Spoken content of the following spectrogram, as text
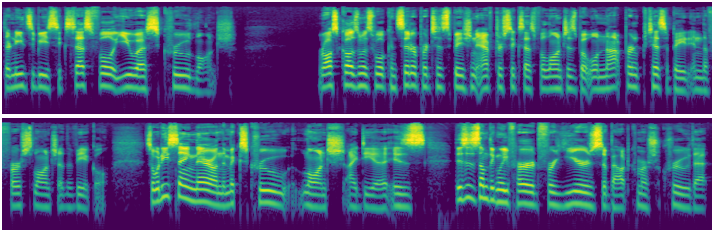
there needs to be a successful U.S. crew launch. Roscosmos will consider participation after successful launches, but will not participate in the first launch of the vehicle. So, what he's saying there on the mixed crew launch idea is this is something we've heard for years about commercial crew that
